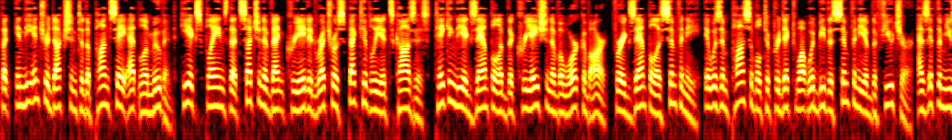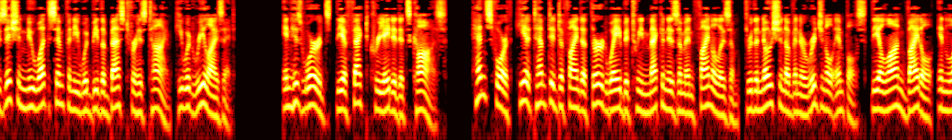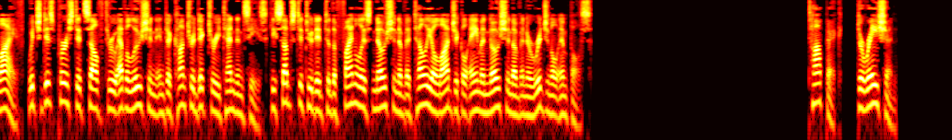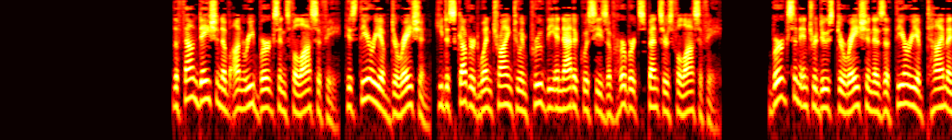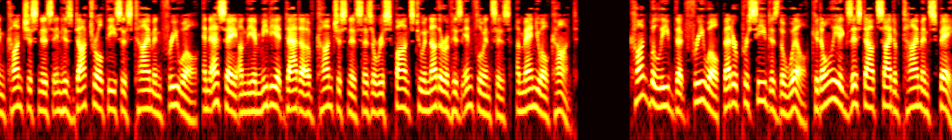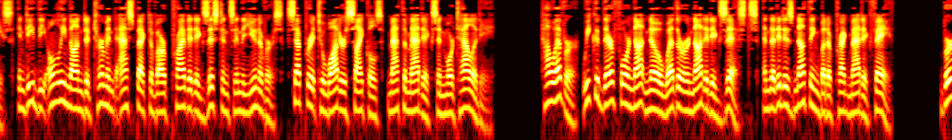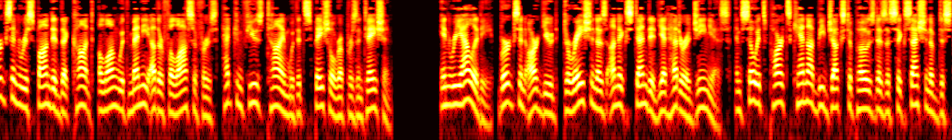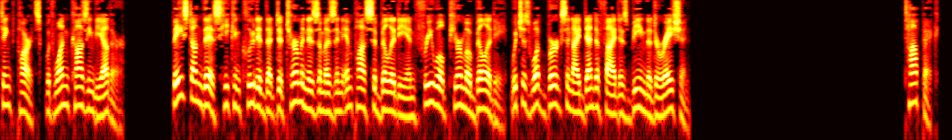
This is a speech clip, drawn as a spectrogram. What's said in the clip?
But, in the introduction to the Pensée et le Mouvement, he explains that such an event created retrospectively its causes. Taking the example of the creation of a work of art, for example a symphony, it was impossible to predict what would be the symphony of the future, as if the musician knew what symphony would be the best for his time, he would realize it. In his words, the effect created its cause. Henceforth, he attempted to find a third way between mechanism and finalism, through the notion of an original impulse, the élan vital, in life, which dispersed itself through evolution into contradictory tendencies he substituted to the finalist notion of a teleological aim a notion of an original impulse. Duration The foundation of Henri Bergson's philosophy, his theory of duration, he discovered when trying to improve the inadequacies of Herbert Spencer's philosophy. Bergson introduced duration as a theory of time and consciousness in his doctoral thesis Time and Free Will, an essay on the immediate data of consciousness as a response to another of his influences, Immanuel Kant. Kant believed that free will better perceived as the will could only exist outside of time and space, indeed the only non-determined aspect of our private existence in the universe, separate to water cycles, mathematics and mortality. However, we could therefore not know whether or not it exists, and that it is nothing but a pragmatic faith. Bergson responded that Kant, along with many other philosophers, had confused time with its spatial representation. In reality, Bergson argued, duration is unextended yet heterogeneous, and so its parts cannot be juxtaposed as a succession of distinct parts, with one causing the other. Based on this he concluded that determinism is an impossibility and free will pure mobility, which is what Bergson identified as being the duration.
